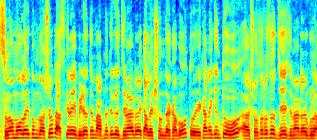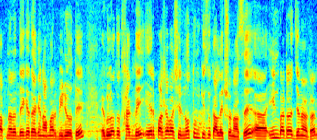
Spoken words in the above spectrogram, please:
আসসালামু আলাইকুম দর্শক আজকের এই ভিডিওতে আমি আপনাদেরকে জেনারেটর কালেকশন দেখাবো। তো এখানে কিন্তু সচরাচর যে জেনারেটরগুলো আপনারা দেখে থাকেন আমার ভিডিওতে এগুলো তো থাকবেই। এর পাশাপাশি নতুন কিছু কালেকশন আছে ইনভার্টার জেনারেটর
